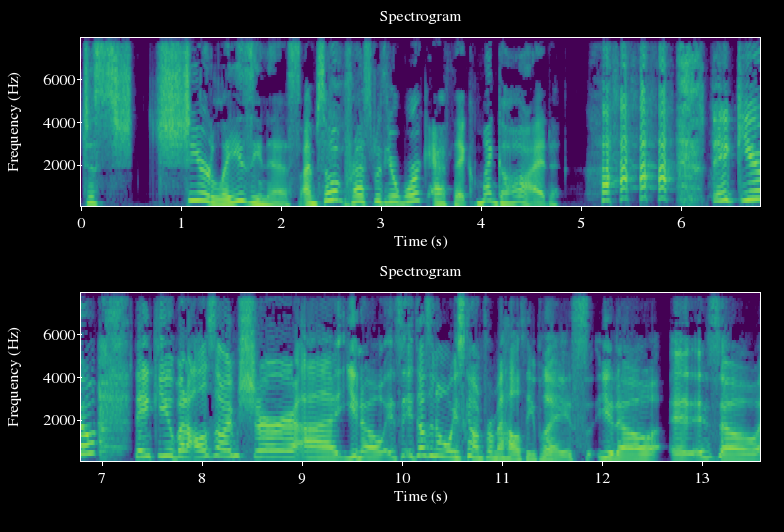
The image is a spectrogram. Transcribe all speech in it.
just sh- sheer laziness. I'm so impressed with your work ethic. My god. Thank you. Thank you. But also, I'm sure, uh, you know, it's, it doesn't always come from a healthy place, you know? It- so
